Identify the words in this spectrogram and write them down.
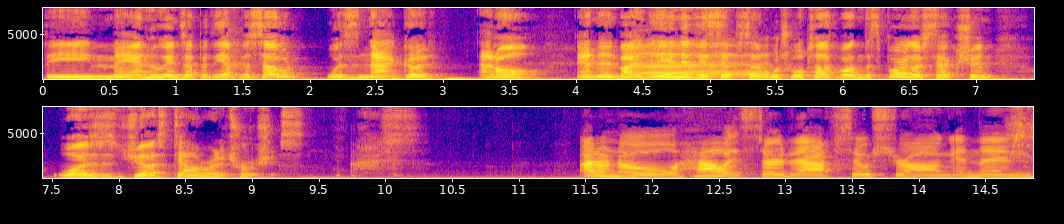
The man who ends up in the episode was not good at all. And then by the end of this episode, which we'll talk about in the spoiler section, was just downright atrocious. I don't know how it started off so strong and then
